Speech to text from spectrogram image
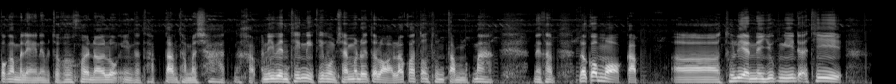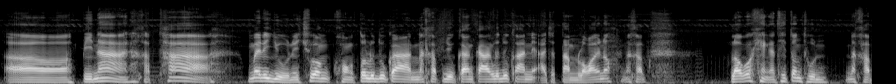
ป้องกันแมลงเนี่ยมันจะค่อยๆน้อยลงเองตามธรรมชาตินะครับอันนี้เป็นเทคนิคที่ผมใช้มาโดยตลอดแล้วก็ต้นทุนต่ำมากๆนะครับแล้วก็เหมาะกับทุเรียนในยุคนี้ด้วยที่ปีหน้านะครับถ้าไม่ได้อยู่ในช่วงของต้นฤดูกาลนะครับอยู่กลางๆฤดูกาลเนี่ยอาจจะต่ำร้อยเนาะนะครับ เราก็แข่งกันที่ต้นทุนนะครับ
